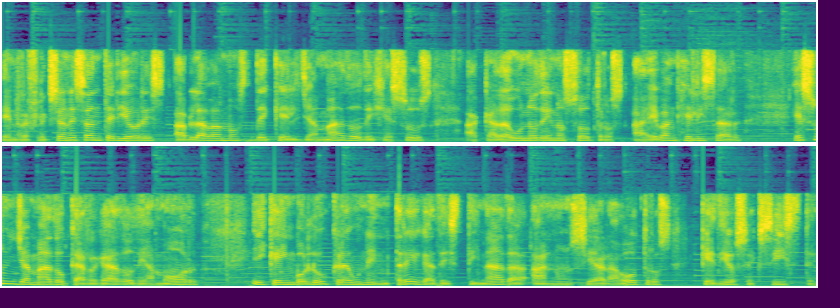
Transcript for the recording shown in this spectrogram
En reflexiones anteriores hablábamos de que el llamado de Jesús a cada uno de nosotros a evangelizar es un llamado cargado de amor y que involucra una entrega destinada a anunciar a otros que Dios existe,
